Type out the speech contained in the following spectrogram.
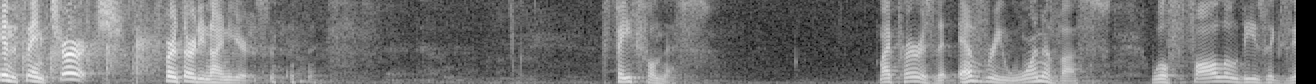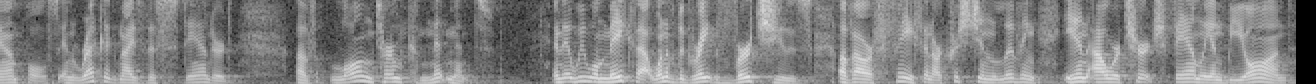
in the same church for 39 years. Faithfulness. My prayer is that every one of us will follow these examples and recognize this standard of long term commitment. And that we will make that one of the great virtues of our faith and our Christian living in our church family and beyond.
